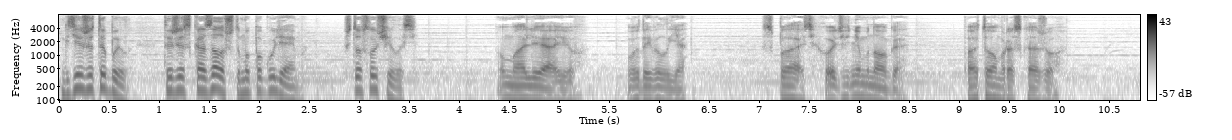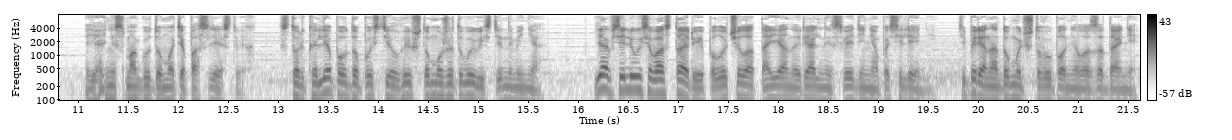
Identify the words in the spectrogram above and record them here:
«Где же ты был? Ты же сказал, что мы погуляем. Что случилось?» «Умоляю», — выдавил я. «Спать, хоть немного. Потом расскажу. Я не смогу думать о последствиях. Столько лепов допустил, и что может вывести на меня. Я вселился в Астарию и получил от Наяны реальные сведения о поселении. Теперь она думает, что выполнила задание,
